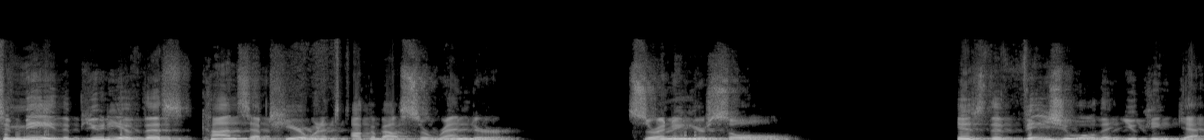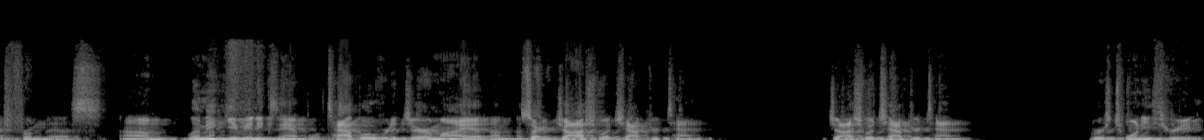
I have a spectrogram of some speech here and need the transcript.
to me, the beauty of this concept here, when it's talk about surrender, surrendering your soul, is the visual that you can get from this. Um, let me give you an example. Tap over to Jeremiah, um, sorry, Joshua chapter 10. Joshua chapter 10, verse 23.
